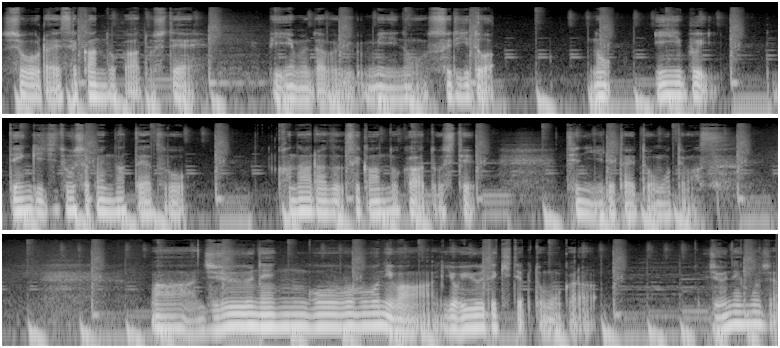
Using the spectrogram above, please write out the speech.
将来セカンドカーとして BMW ミニの3ドアの EV 電気自動車化になったやつを必ずセカンドカーとして手に入れたいと思ってます。まあ10年後には余裕できてると思うから10年後じゃ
